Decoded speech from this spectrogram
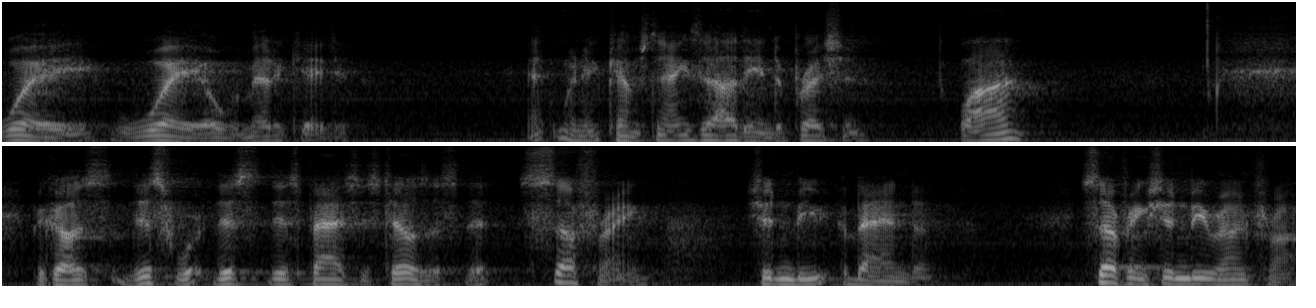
way, way over medicated when it comes to anxiety and depression. Why? Because this, this, this passage tells us that suffering shouldn't be abandoned. Suffering shouldn't be run from.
